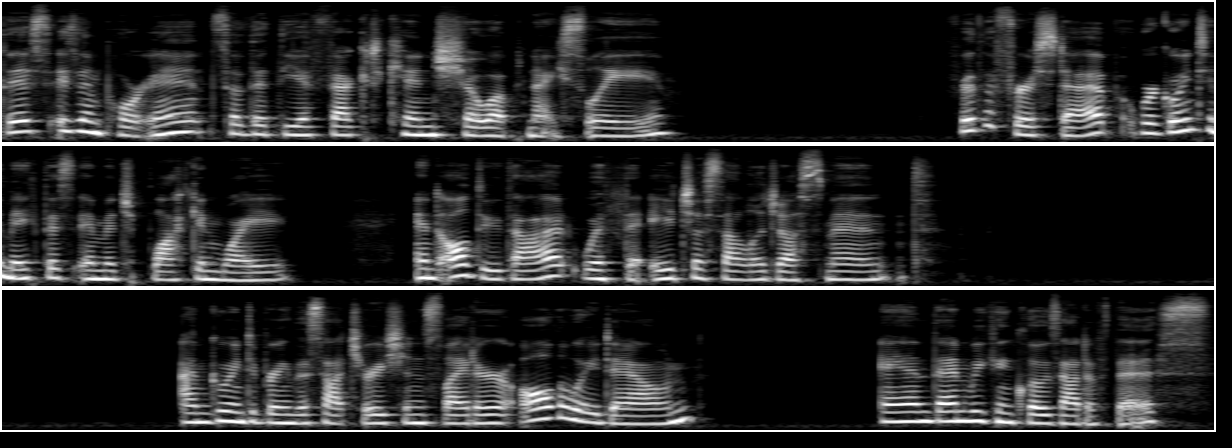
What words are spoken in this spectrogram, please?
This is important so that the effect can show up nicely. For the first step, we're going to make this image black and white, and I'll do that with the HSL adjustment. I'm going to bring the saturation slider all the way down, and then we can close out of this.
